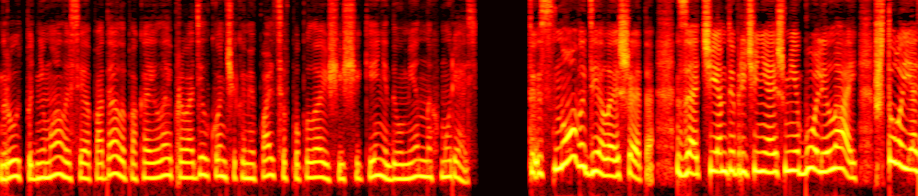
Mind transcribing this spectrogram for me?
Грудь поднималась и опадала, пока Илай проводил кончиками пальцев по пылающей щеке, недоуменно хмурясь. «Ты снова делаешь это? Зачем ты причиняешь мне боль, Илай? Что я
